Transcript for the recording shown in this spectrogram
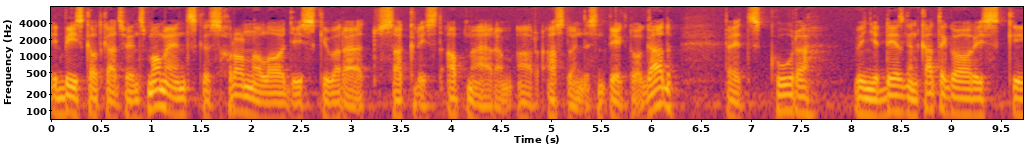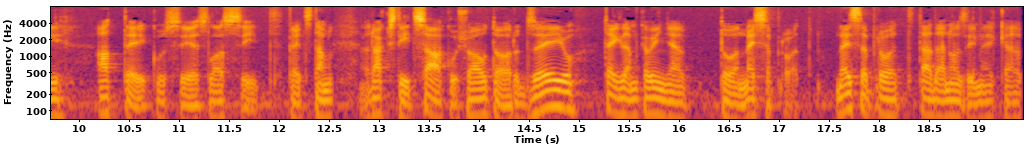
ir bijis kaut kāds moments, kas chronoloģiski varētu sakrist apmēram ar 85. gadu, pēc kura viņi ir diezgan kategoriski atteikusies lasīt pēc tam rakstīt sākušu autoru dzēju, teikdam, ka viņa to nesaprot. Nesaprot tādā nozīmē, ka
